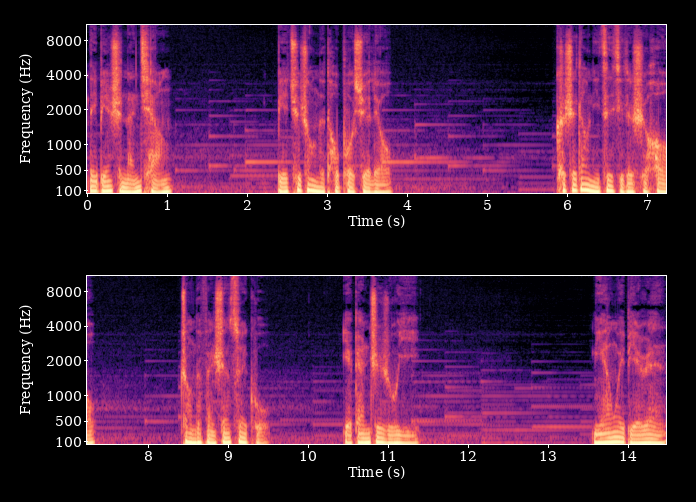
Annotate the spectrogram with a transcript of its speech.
那边是南墙，别去撞得头破血流。可是到你自己的时候，撞得粉身碎骨，也甘之如饴。你安慰别人，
